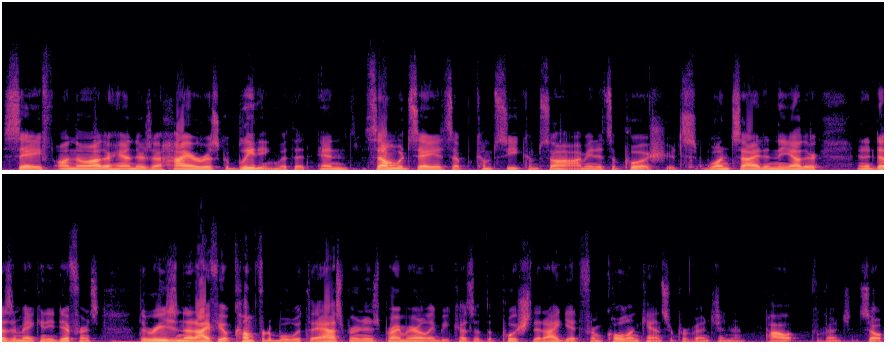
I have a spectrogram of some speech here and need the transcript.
safe. On the other hand, there's a higher risk of bleeding with it, and some would say it's a come see, come saw. I mean, it's a push. It's one side and the other, and it doesn't make any difference. The reason that I feel comfortable with the aspirin is primarily because of the push that I get from colon cancer prevention and polyp prevention. So,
